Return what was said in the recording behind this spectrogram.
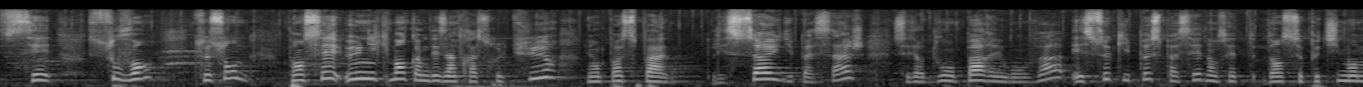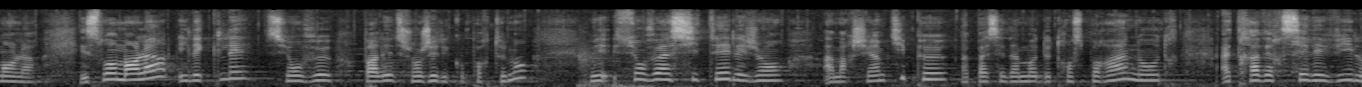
c'est souvent, ce sont pensés uniquement comme des infrastructures et on ne pense pas les seuils du passage, c'est-à-dire d'où on part et où on va, et ce qui peut se passer dans, ce petit moment-là. Et ce moment-là, il est clé si on veut parler de changer les comportements, mais si on veut inciter les gens à marcher un petit peu, à passer d'un mode de transport à un autre, à traverser les villes.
